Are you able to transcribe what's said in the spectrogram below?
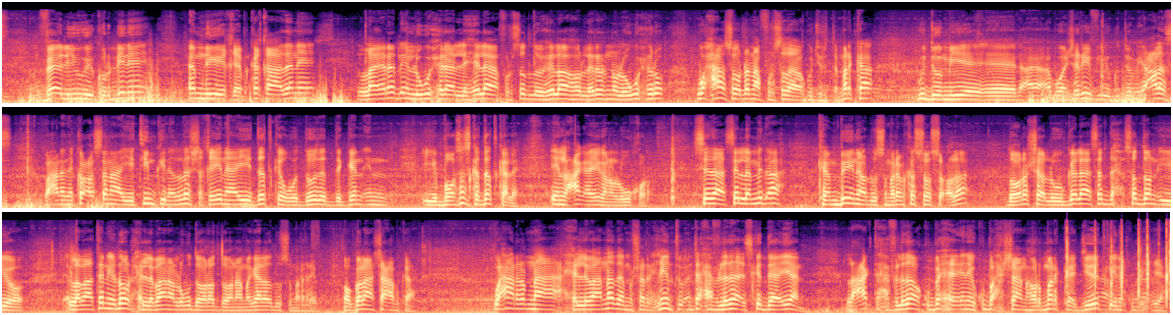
Valuegay kordhine amnigay qayb ka qaadane layrar in lagu xiraa la helaa fursad loo helaaho layrarna loogu xiro waxaasoo dhanaa fursadaha ku jirta. Marka guddoomiye abwaan shariif iyo guddoomiye calas waxaan idinka codsanaya iyo tiimkiin idinla shaqaynayay dadka wadooda degan in iyo boosaska dadka leh in lacag ayagana lagu qoro. Sidaas si la mid ah kambaynaa dhuusamareeb ka soo socda doorasha lagu galaa saddex soddon iyo labaatan iyo dhowr xildhibaana lagu dooran doonaa magaalada dhuusamareeb oo golaha shacabka waxaan rabnaa xildhibaanada musharaxiintu inta xafladaha iska daayaan lacagta xafladaha ku baxee inay ku baxshaan horumarka jidadka inay ku bixiyaan.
